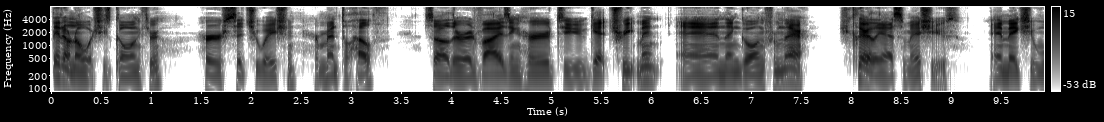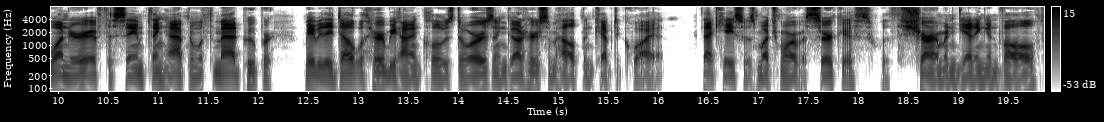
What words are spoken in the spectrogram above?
They don't know what she's going through, her situation, her mental health. So they're advising her to get treatment and then going from there. She clearly has some issues. It makes you wonder if the same thing happened with the mad pooper. Maybe they dealt with her behind closed doors and got her some help and kept it quiet. That case was much more of a circus, with Charmin getting involved.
